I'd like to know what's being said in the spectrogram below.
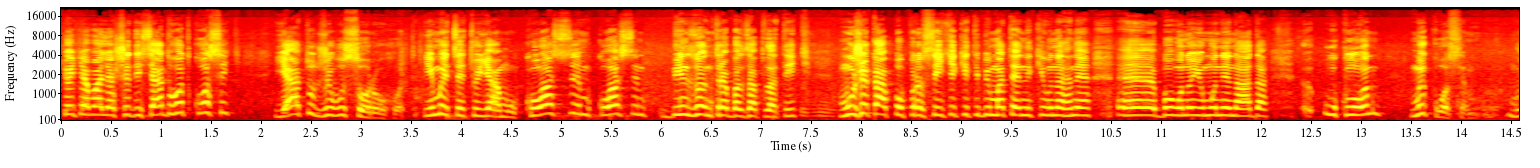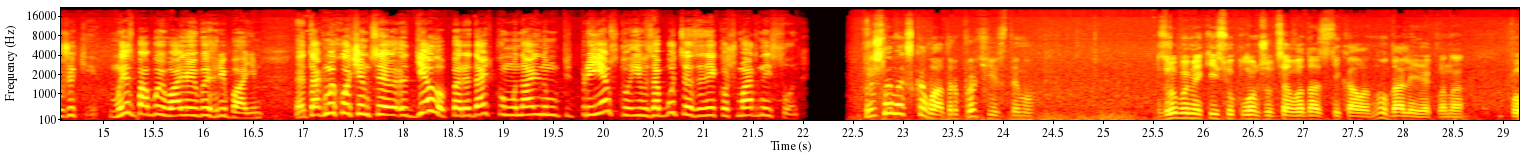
Тетя Валя 60 років косить, я тут живу 40 років. І ми це цю яму косим, косим, бензон треба заплатити. Мужика попросити, який тобі матенників нагне, е, бо воно йому не треба. Уклон, ми косимо. Мужики, ми з бабою Валею вигрібаємо. Е, Так ми хочемо це діло передати комунальному підприємству і забутися за цей кошмарний сон. Прийшли екскаватор, прочистимо. Зробимо якийсь уклон, щоб ця вода стікала. Ну, далі, як вона по,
